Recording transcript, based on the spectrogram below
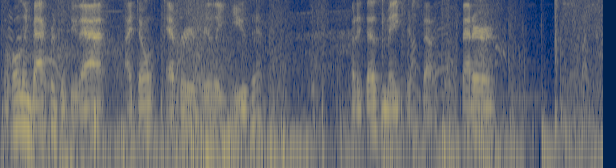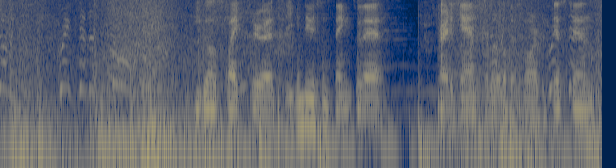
So holding backwards will do that. I don't ever really use it, but it does make your stuff better. Eagle spike through it, so you can do some things with it. Let's try it again from a little bit more of a distance.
